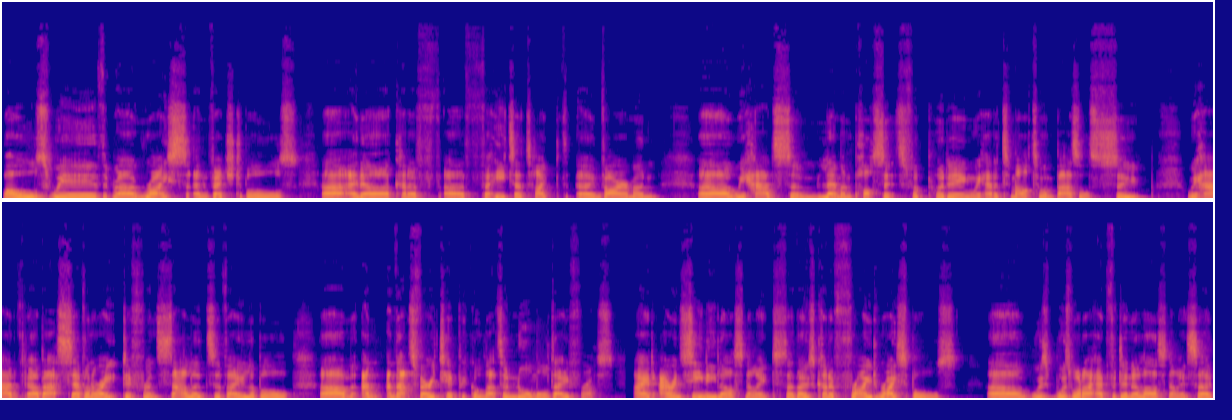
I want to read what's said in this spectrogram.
bowls with uh, rice and vegetables uh, in a kind of uh, fajita type uh, environment. Uh, we had some lemon possets for pudding. We had a tomato and basil soup. We had about seven or eight different salads available, um, and and that's very typical. That's a normal day for us. I had arancini last night, so those kind of fried rice balls uh, was was what I had for dinner last night. So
